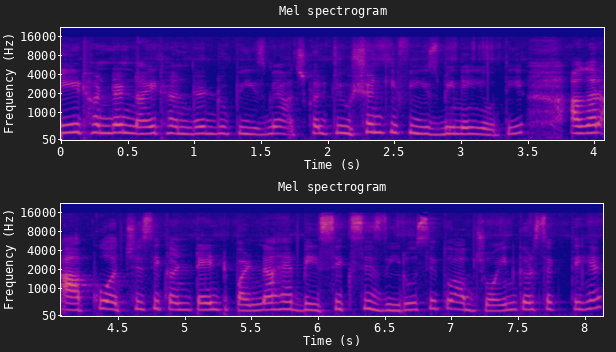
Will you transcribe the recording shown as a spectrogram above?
Eight hundred nine hundred rupees में आजकल ट्यूशन की फ़ीस भी नहीं होती। अगर आपको अच्छे से कंटेंट पढ़ना है बेसिक से ज़ीरो से तो आप ज्वाइन कर सकते हैं।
